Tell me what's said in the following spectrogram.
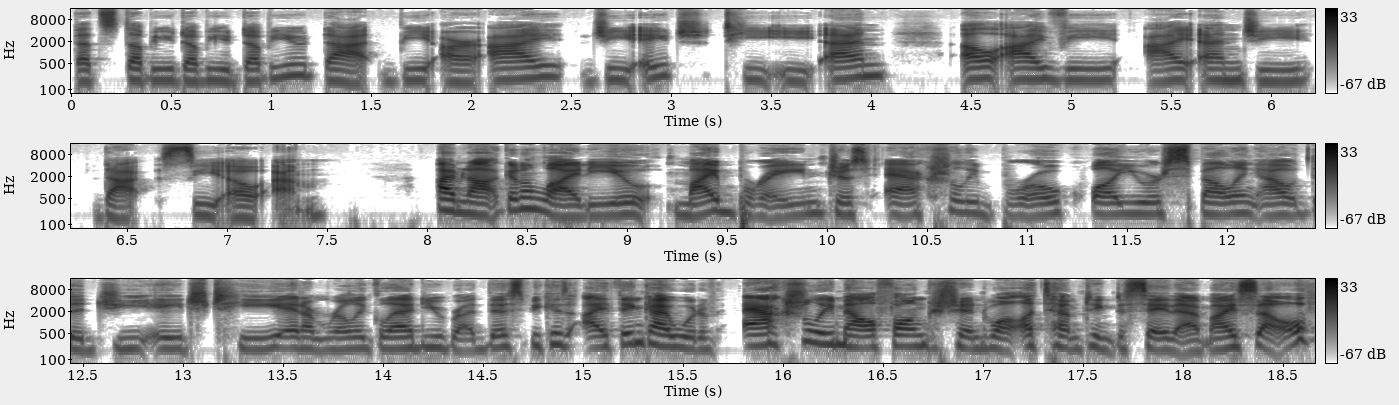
That's www.brightonliving.com. I'm not going to lie to you. My brain just actually broke while you were spelling out the GHT. And I'm really glad you read this because I think I would have actually malfunctioned while attempting to say that myself.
